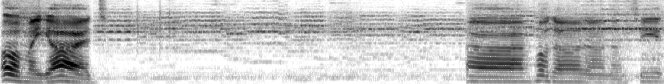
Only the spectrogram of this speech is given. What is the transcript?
Oh my god. Um, hold on, hold on. See it?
